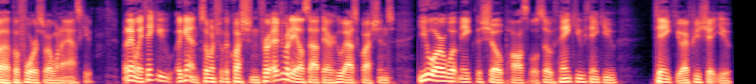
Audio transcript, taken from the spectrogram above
uh, before, so I want to ask you. But anyway, thank you again so much for the question. For everybody else out there who ask questions, you are what make the show possible. So thank you, thank you, thank you. I appreciate you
